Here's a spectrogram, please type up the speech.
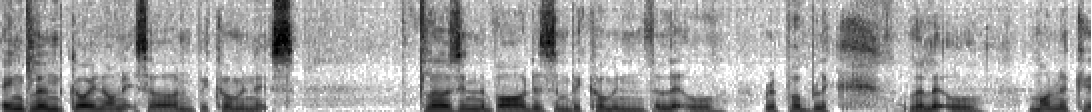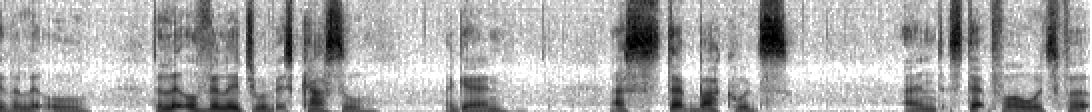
England going on its own, becoming its, closing the borders and becoming the little republic, the little monarchy, the little, the little village with its castle again. That's step backwards and step forwards for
